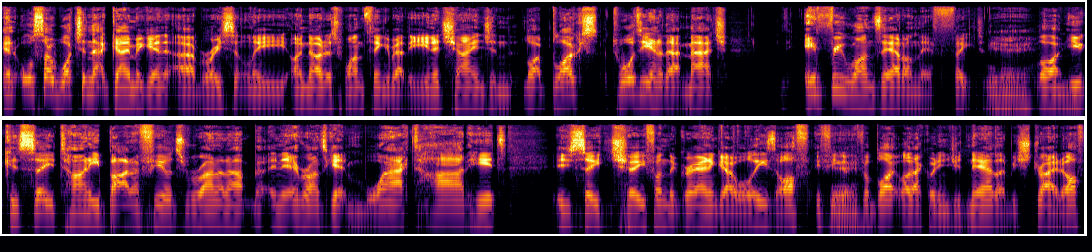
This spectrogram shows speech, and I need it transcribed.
And also watching that game again uh, recently, I noticed one thing about the interchange and like blokes towards the end of that match, everyone's out on their feet. Yeah. Like you can see Tony Butterfield's running up and everyone's getting whacked, hard hits. You see Chief on the ground and go, well, he's off. If you, Yeah. if a bloke like that got injured now, they'd be straight off.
